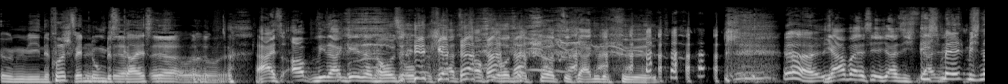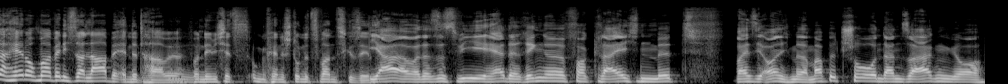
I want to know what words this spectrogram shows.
irgendwie eine Kurzfilm. Verschwendung des Geistes. Ja. Oder so. Als ob, wie lange geht denn hat sich auch wie 140 angefühlt. Ja, ich, Ja, aber es, ich, also ich, ich melde mich nachher noch mal, wenn ich Salar beendet habe, von dem ich jetzt ungefähr eine Stunde 20 gesehen habe. Ja, aber das ist wie Herr der Ringe vergleichen mit, weiß ich auch nicht, mit der Muppet Show und dann sagen, ja,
